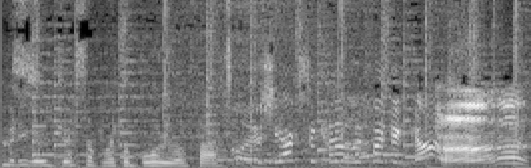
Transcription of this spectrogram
I'm gonna go dress up like a boy real fast. She actually kind of looks like a guy.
